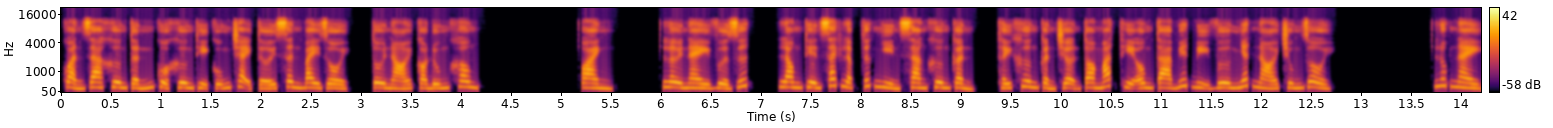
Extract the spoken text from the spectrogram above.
quản gia Khương Tấn của Khương Thị cũng chạy tới sân bay rồi, tôi nói có đúng không? Oanh! Lời này vừa dứt, Long Thiên Sách lập tức nhìn sang Khương Cẩn, thấy Khương Cẩn trợn to mắt thì ông ta biết bị Vương Nhất nói chúng rồi. Lúc này,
